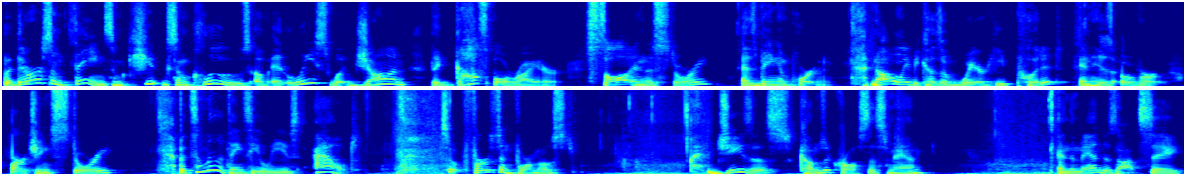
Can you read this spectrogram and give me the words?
but there are some things, some cute, some clues of at least what John, the gospel writer, saw in this story as being important. Not only because of where he put it in his overarching story, but some of the things he leaves out. So, first and foremost, Jesus comes across this man and the man does not say,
